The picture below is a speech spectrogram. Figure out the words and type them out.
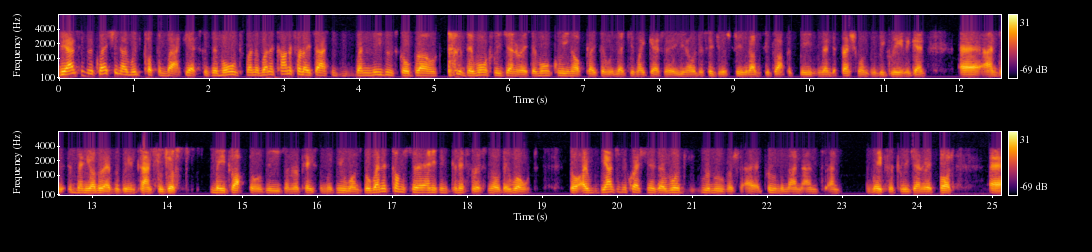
The answer to the question, I would cut them back, yes, because they won't. When when a conifer like that, when needles go brown, they won't regenerate. They won't green up like they, like you might get. A, you know, deciduous tree will obviously drop its leaves, and then the fresh ones will be green again. Uh, and many other evergreen plants will just may drop those leaves and replace them with new ones. But when it comes to anything coniferous, no, they won't. So I, the answer to the question is, I would remove it, uh, prune them, and, and and wait for it to regenerate. But uh,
